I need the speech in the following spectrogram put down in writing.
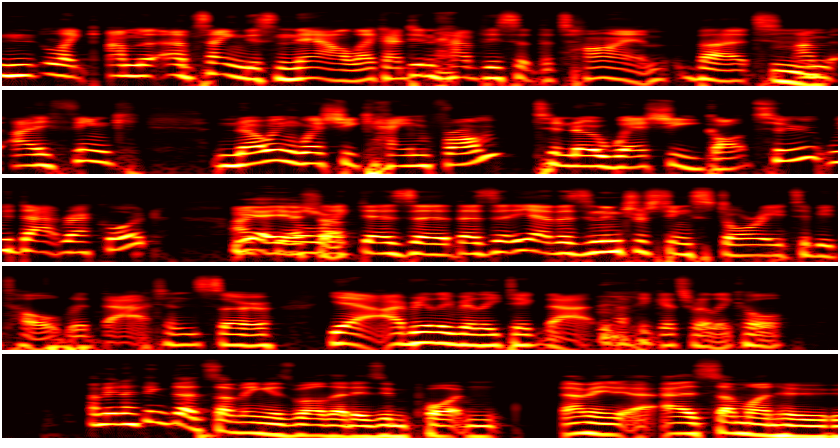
like I'm I'm saying this now, like I didn't have this at the time, but Hmm. I'm I think knowing where she came from to know where she got to with that record, I Yeah, yeah, feel sure. like there's a there's a yeah there's an interesting story to be told with that, and so yeah, I really really dig that. I think it's really cool. I mean, I think that's something as well that is important. I mean, as someone who,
